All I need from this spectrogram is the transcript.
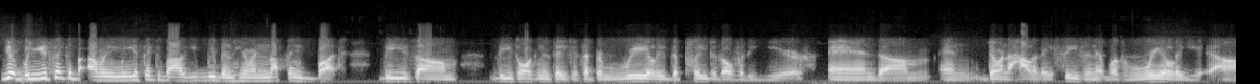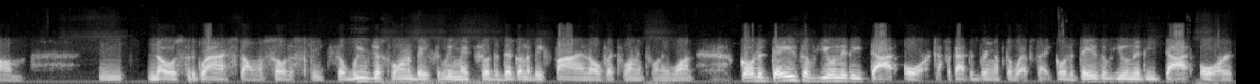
yeah. When you think about, I mean, when you think about, we've been hearing nothing but these um these organizations have been really depleted over the year, and um and during the holiday season, it was really um nose to the grindstone, so to speak. So we just want to basically make sure that they're going to be fine over 2021. Go to daysofunity.org. I forgot to bring up the website. Go to daysofunity.org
